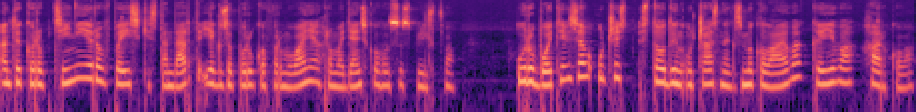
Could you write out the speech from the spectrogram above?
антикорупційні європейські стандарти як запорука формування громадянського суспільства. У роботі взяв участь 101 учасник з Миколаєва, Києва, Харкова.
